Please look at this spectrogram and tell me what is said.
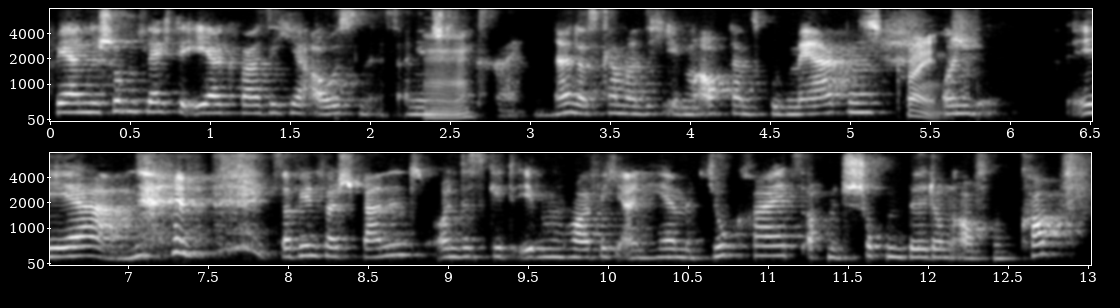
während eine Schuppenflechte eher quasi hier außen ist, an den mhm. Streckseiten. Ne? Das kann man sich eben auch ganz gut merken. Strange. Und ja, ist auf jeden Fall spannend und es geht eben häufig einher mit Juckreiz, auch mit Schuppenbildung auf dem Kopf.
